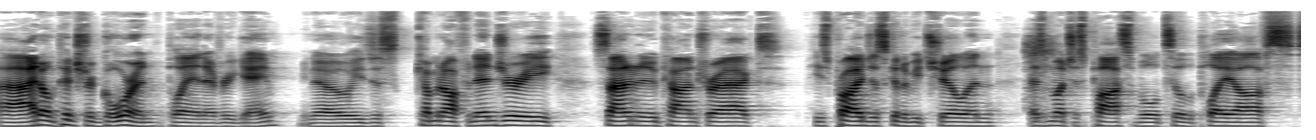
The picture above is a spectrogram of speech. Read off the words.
uh, I don't picture Goran playing every game. You know, he's just coming off an injury, signing a new contract. He's probably just going to be chilling as much as possible till the playoffs.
